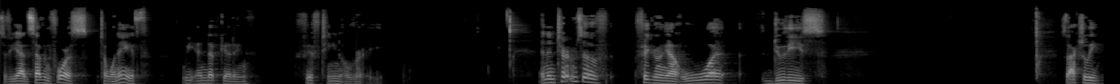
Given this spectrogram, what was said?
so if you add 7 fourths to 1 eighth, we end up getting 15 over 8. And in terms of figuring out what do these... So actually,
